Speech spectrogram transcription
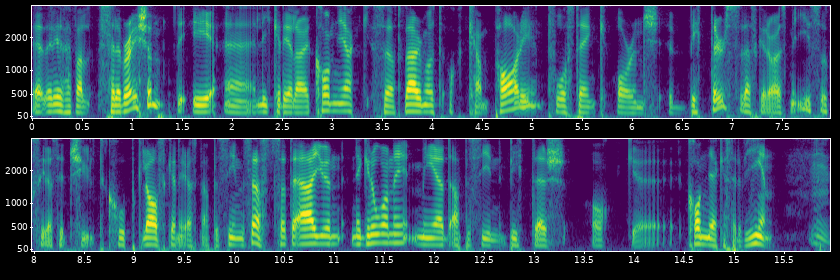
Eh, Den heter i alla fall Celebration. Det är eh, lika delar konjak, söt vermouth och Campari. Två stänk Orange Bitters. Det ska röras med is och silas i ett kylt Coopglas. Garneras med apelsinzest. Så det är ju en Negroni med apelsinbitters och eh, konjak istället för gin. Mm.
